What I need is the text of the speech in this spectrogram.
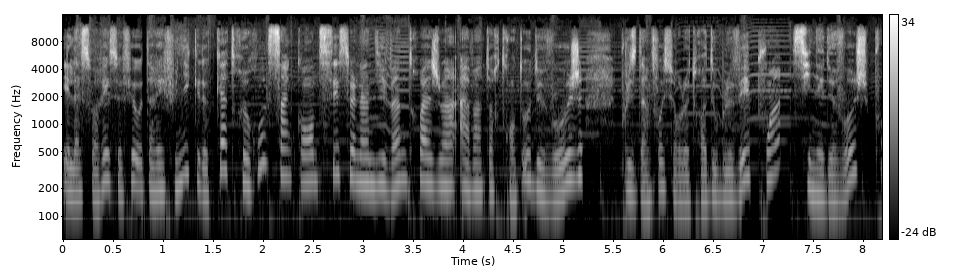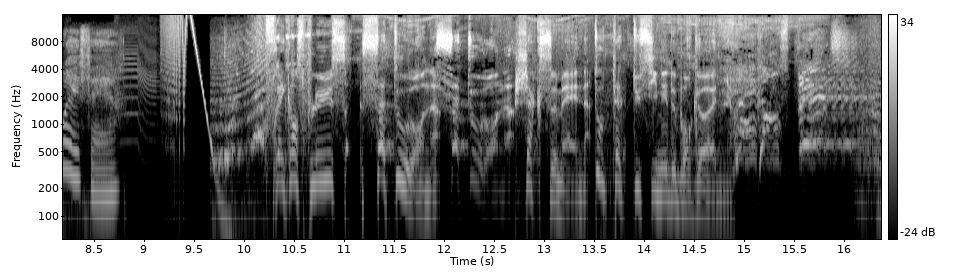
Et la soirée se fait au tarif unique de 4,50 euros. C'est ce lundi 23 juin à 20h30 au De Vosges. Plus d'infos sur le www.cinédevosges.fr. Fréquence Plus, ça tourne. Ça tourne. Chaque semaine, toute l'actu ciné de Bourgogne. Fréquence Plus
